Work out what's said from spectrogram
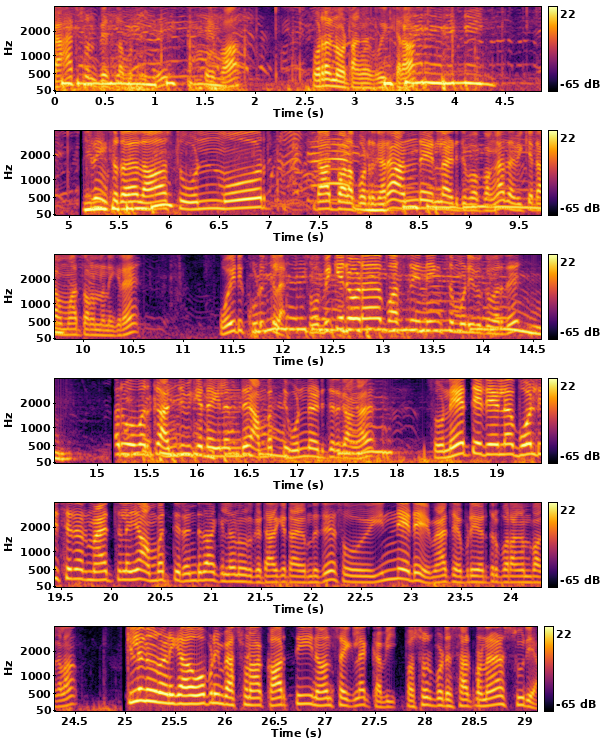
பேட்ஸ்மேன் பேஸில் போட்டுருச்சு. சேஃபாக ஒரு ரன் ஓட்டாங்க குயிக்கரா. இன்னிங்ஸோட லாஸ்ட் ஒன் மோர் டாட் பாலை போட்டிருக்காரு. அந்த எண்ணில் அடித்து பார்ப்பாங்க. அதை விக்கெட்டாக மாற்றுவாங்கன்னு நினைக்கிறேன். ஒயிட் கொடுக்கல. ஸோ விக்கெட்டோட ஃபர்ஸ்ட் இன்னிங்ஸ் முடிவுக்கு வருது. ஆறு ஓவருக்கு அஞ்சு விக்கெட்டை இழந்து ஐம்பத்தி ஒன்று அடிச்சிருக்காங்க. ஸோ நேற்றைய டேவில் போல்டி ஸ்டேடர் மேட்ச்லையும் ஐம்பத்தி ரெண்டு தான் கில்லனூருக்கு டார்கெட்டாக இருந்துச்சு. ஸோ இன்னே டே மேட்ச் எப்படி எடுத்துகிட்டு போகிறாங்கன்னு பார்க்கலாம். கில்லனூர் அணிக்காக ஓப்பனிங் பேஸ் பண்ணா கார்த்தி நான் சைக்கிளில் கவி. ஃபர்ஸ்ட் ஓவர் போட்டு ஸ்டார்ட் பண்ண சூர்யா.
